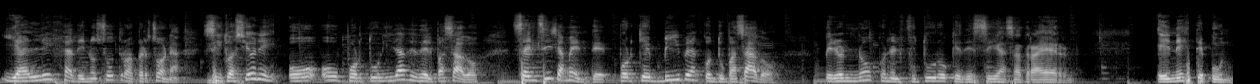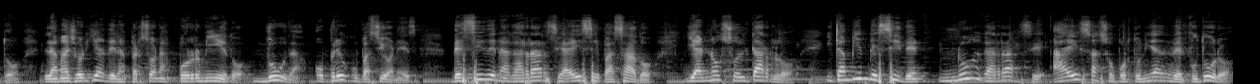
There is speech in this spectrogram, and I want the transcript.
y aleja de nosotros a personas, situaciones o oportunidades del pasado, sencillamente porque vibran con tu pasado, pero no con el futuro que deseas atraer. En este punto, la mayoría de las personas por miedo, duda o preocupaciones deciden agarrarse a ese pasado y a no soltarlo. Y también deciden no agarrarse a esas oportunidades del futuro.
